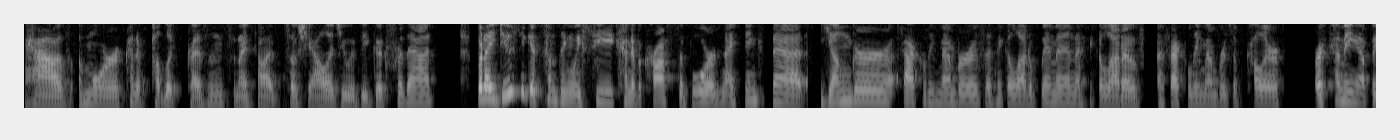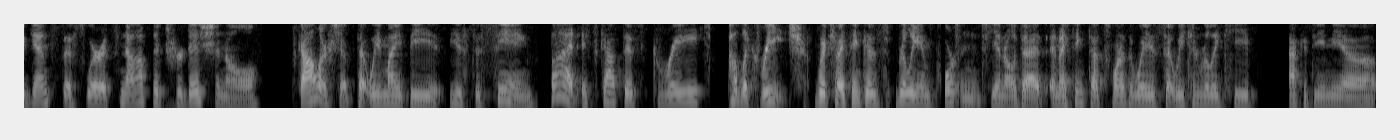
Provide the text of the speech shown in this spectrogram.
have a more kind of public presence and i thought sociology would be good for that but I do think it's something we see kind of across the board. And I think that younger faculty members, I think a lot of women, I think a lot of uh, faculty members of color are coming up against this where it's not the traditional scholarship that we might be used to seeing, but it's got this great public reach, which I think is really important, you know, that, and I think that's one of the ways that we can really keep academia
